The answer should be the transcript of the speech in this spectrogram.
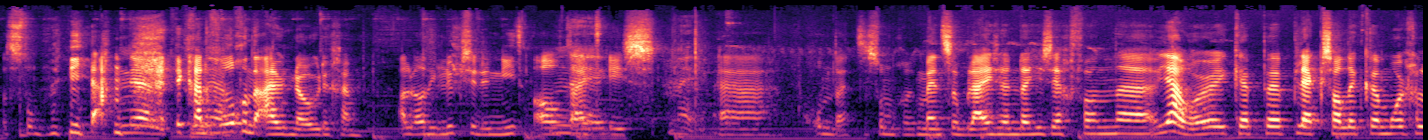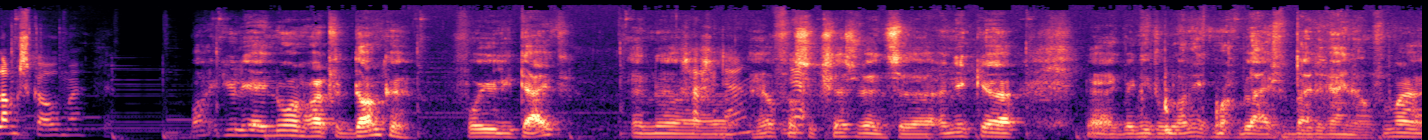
dat stond me niet aan. Nee. Ik ga de Ja. volgende uitnodigen. Alhoewel die luxe er niet altijd Nee. is. Nee. Eh, omdat sommige mensen ook blij zijn dat je zegt van... eh, ja hoor, ik heb eh, plek, zal ik morgen langskomen? Mag ik jullie enorm hartelijk danken voor jullie tijd. En eh, heel veel Ja. succes wensen. En ik, eh, nou ja, ik weet niet hoe lang ik mag blijven bij de Rijnhoven. Maar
